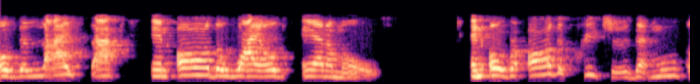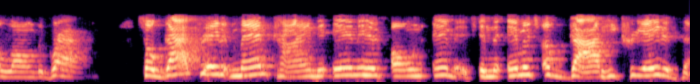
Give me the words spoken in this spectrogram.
over the livestock and all the wild animals, and over all the creatures that move along the ground. So God created mankind in his own image. In the image of God, he created them.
